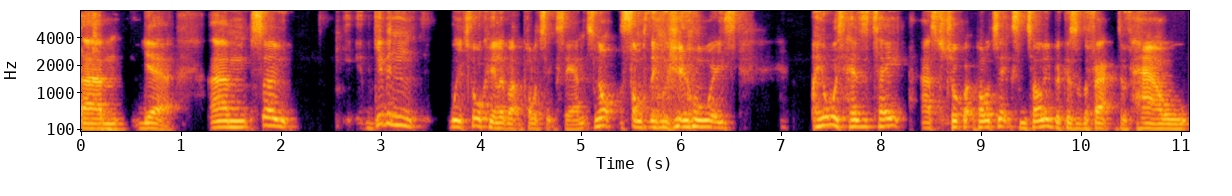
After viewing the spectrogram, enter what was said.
Um yeah. Um so given we're talking a little about politics here and it's not something we should always I always hesitate as to talk about politics entirely because of the fact of how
